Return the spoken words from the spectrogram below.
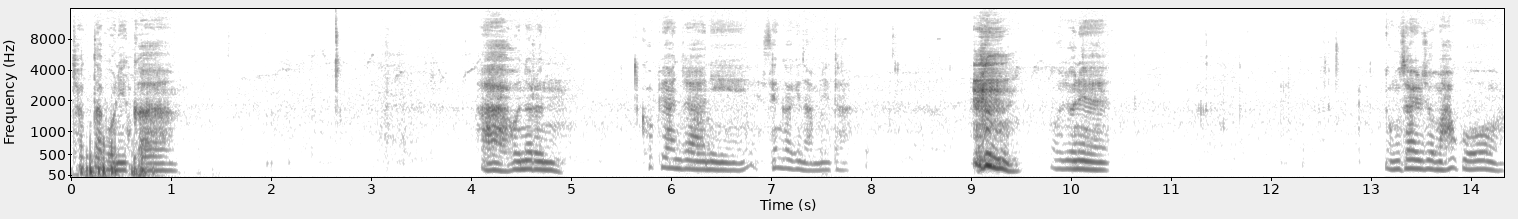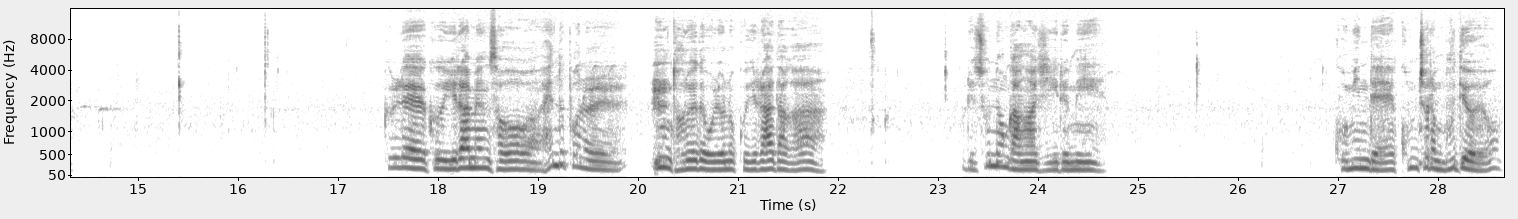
찾다 보니까. 아 오늘은 커피 한 잔이 생각이 납니다. 오전에 농사일 좀 하고 근래 그 일하면서 핸드폰을 도로에다 올려놓고 일을 하다가 우리 순놈 강아지 이름이 곰인데 곰처럼 무뎌요.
